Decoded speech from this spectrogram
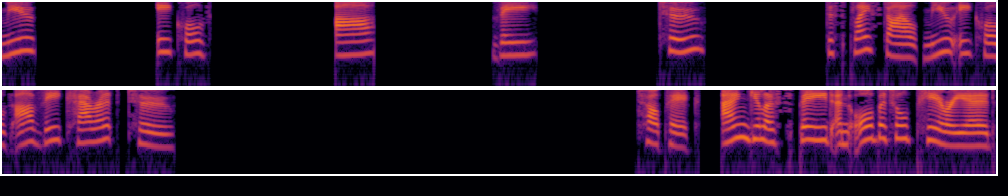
mu equals r v 2 display style mu equals r v caret topic angular speed and orbital period.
